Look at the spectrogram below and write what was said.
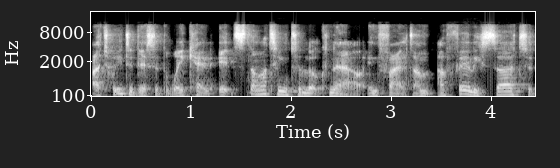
I tweeted this at the weekend. It's starting to look now. In fact, I'm, I'm fairly certain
